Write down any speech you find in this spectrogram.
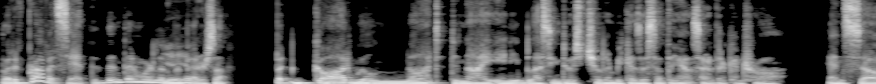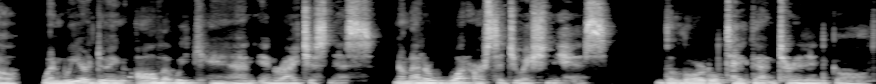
But if prophets say it, then, then we're a little yeah, bit better. So, but God will not deny any blessing to his children because of something outside of their control. And so when we are doing all that we can in righteousness, no matter what our situation is, the Lord will take that and turn it into gold.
